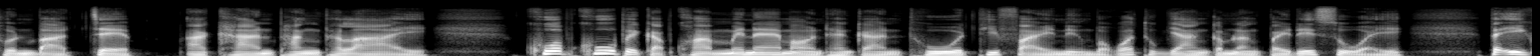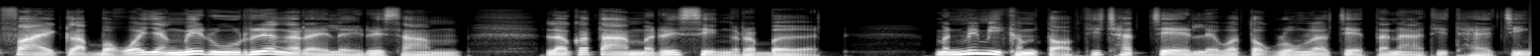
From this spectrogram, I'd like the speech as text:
ชนบาดเจ็บ อาคารพังทลาย ควบคู่ไปกับความไม่แน่นอนทางการทูตที่ฝ่ายหนึ่งบอกว่าทุกอย่างกำลังไปได้สวย แต่อีกฝ่ายกลับบอกว่ายังไม่รู้เรื่องอะไรเลยด้วยซ้ำแล้วก็ตามมาด้วยเสียงระเบิด มันไม่มีคำตอบที่ชัดเจนเลยว่าตกลงแล้วเจตนาที่แท้จริง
